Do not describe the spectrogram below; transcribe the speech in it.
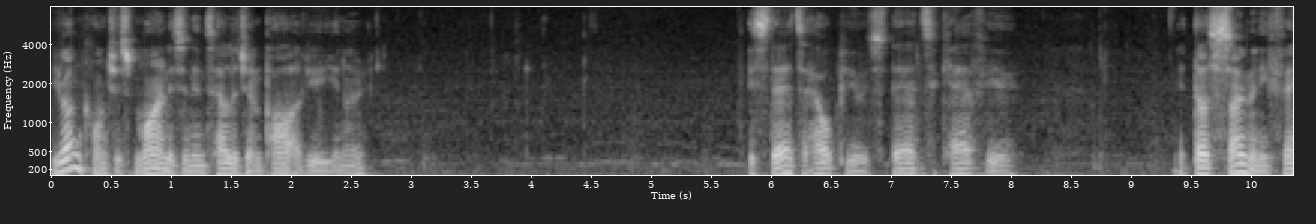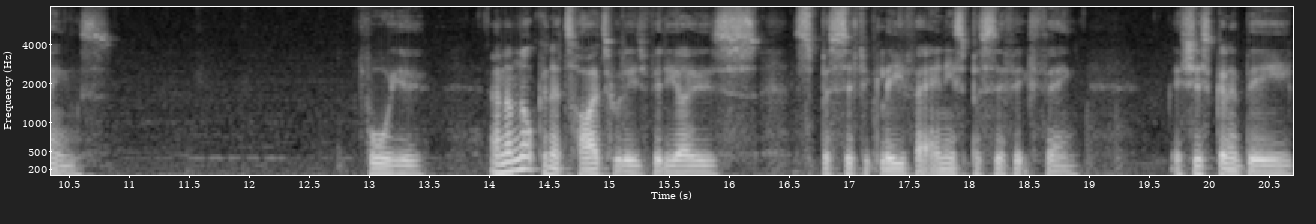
your unconscious mind is an intelligent part of you, you know. It's there to help you, it's there to care for you. It does so many things for you. And I'm not going to title these videos specifically for any specific thing. It's just going to be,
